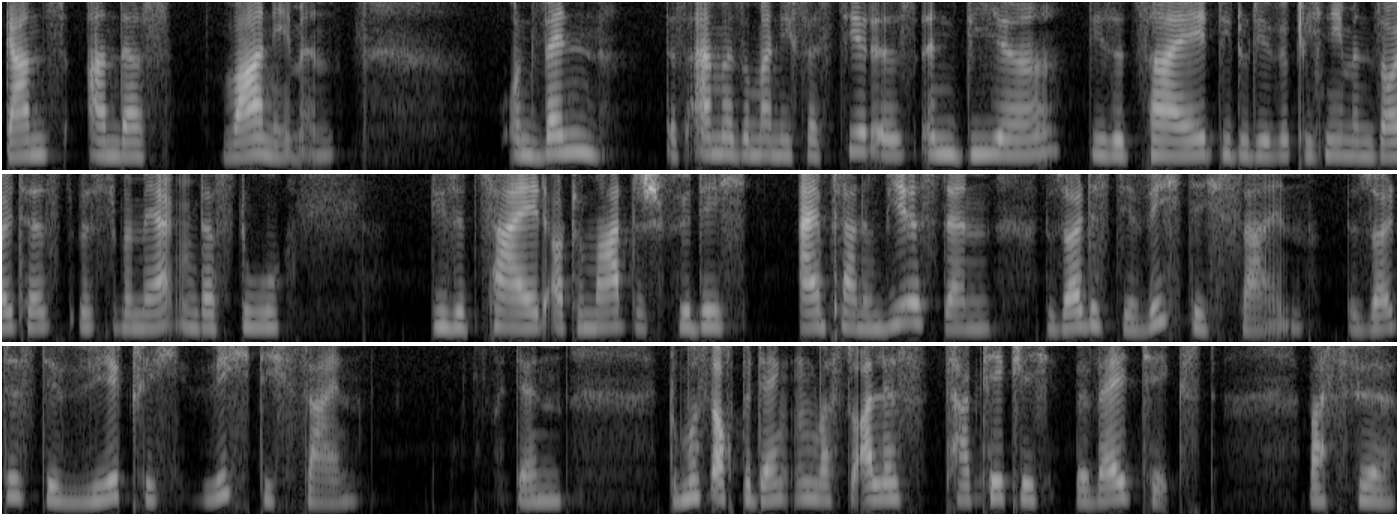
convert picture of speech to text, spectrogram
ganz anders wahrnehmen. Und wenn das einmal so manifestiert ist in dir, diese Zeit, die du dir wirklich nehmen solltest, wirst du bemerken, dass du diese Zeit automatisch für dich einplanen wirst, denn du solltest dir wichtig sein. Du solltest dir wirklich wichtig sein. Denn du musst auch bedenken, was du alles tagtäglich bewältigst, was für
